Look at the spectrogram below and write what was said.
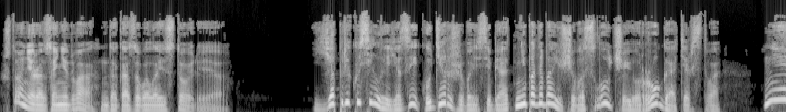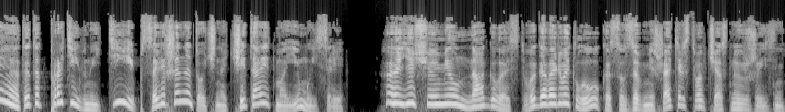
что не раз и не два доказывала история. Я прикусила язык, удерживая себя от неподобающего случаю ругательства. Нет, этот противный тип совершенно точно читает мои мысли. А еще имел наглость выговаривать Лукасу за вмешательство в частную жизнь.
